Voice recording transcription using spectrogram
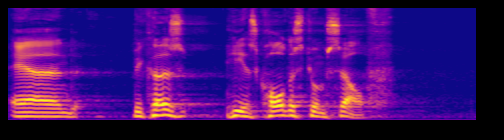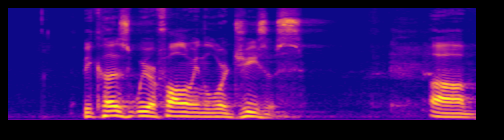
and because He has called us to Himself, because we are following the Lord Jesus, um,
